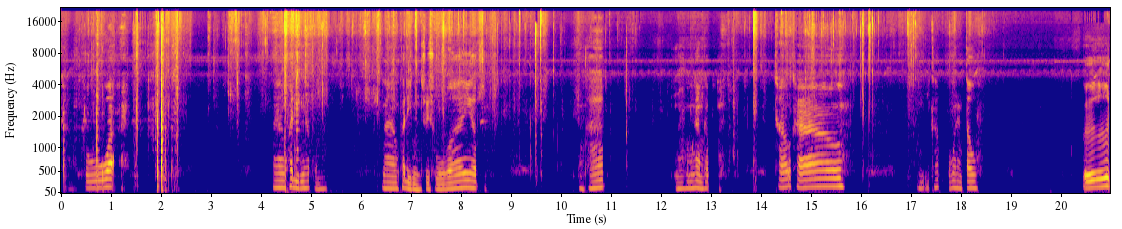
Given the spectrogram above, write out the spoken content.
ขาวตัวนางพระดินครับผมนางพระดินสวยๆครับน้องครับน้องงามๆครับขาวขาวนี่อีกครับโอ้นันเตาปื๊ด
